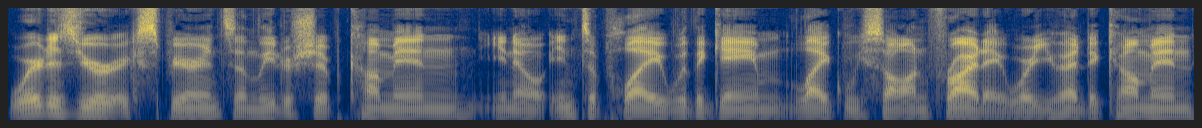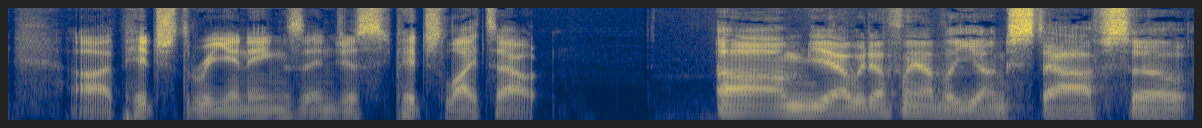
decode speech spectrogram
Where does your experience and leadership come in, you know, into play with a game like we saw on Friday, where you had to come in, uh, pitch three innings, and just pitch lights out? Um, yeah, we definitely have a young staff, so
